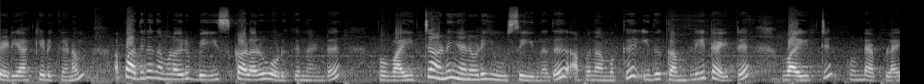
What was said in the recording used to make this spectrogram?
റെഡിയാക്കി എടുക്കണം. അപ്പോൾ അതിന് നമ്മളൊരു ബേസ് കളർ കൊടുക്കുന്നുണ്ട്. അപ്പോൾ വൈറ്റ് ആണ് ഞാനിവിടെ യൂസ് ചെയ്യുന്നത്. അപ്പോൾ നമുക്ക് ഇത് കംപ്ലീറ്റ് ആയിട്ട് വൈറ്റ് കൊണ്ട് അപ്ലൈ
